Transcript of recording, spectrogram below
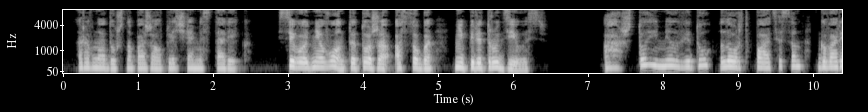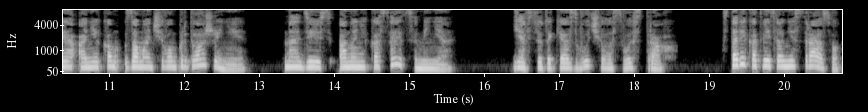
— равнодушно пожал плечами старик. «Сегодня вон ты тоже особо не перетрудилась». А что имел в виду лорд Паттисон, говоря о неком заманчивом предложении? Надеюсь, оно не касается меня? Я все-таки озвучила свой страх. Старик ответил не сразу,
